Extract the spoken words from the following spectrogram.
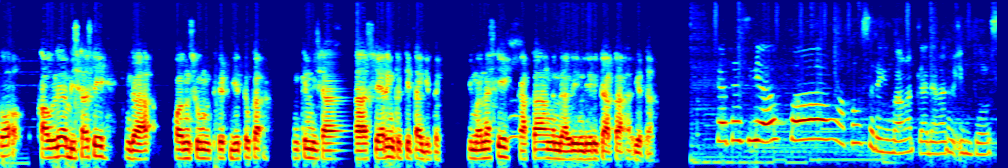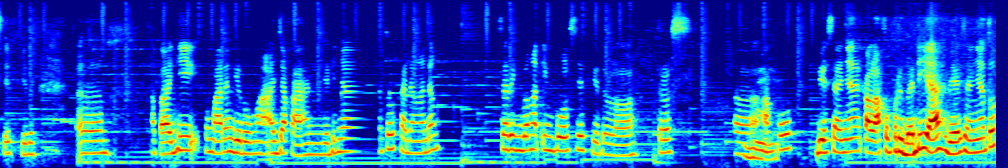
kok Kaulia bisa sih nggak konsumtif gitu kak? Mungkin bisa sharing ke kita gitu. Gimana sih kakak ngendalin diri kakak gitu? kata siapa aku sering banget kadang-kadang impulsif gitu um, apalagi kemarin di rumah aja kan jadinya tuh kadang-kadang sering banget impulsif gitu loh terus uh, hmm. aku biasanya kalau aku pribadi ya biasanya tuh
